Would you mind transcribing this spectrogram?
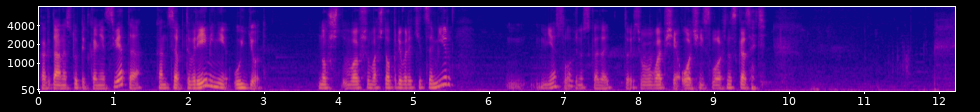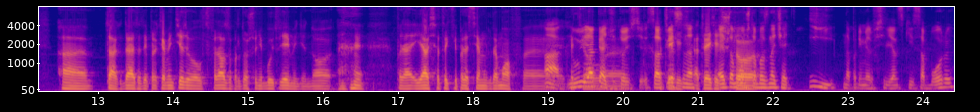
когда наступит конец света, концепт времени уйдет. Но во, во что превратится мир, Мне сложно сказать. То есть вообще очень сложно сказать. А, так, да, это ты прокомментировал фразу про то, что не будет времени, но про, я все-таки про 7 граммов. Э, а, хотел, ну и опять же, то есть, соответственно, ответить, ответить, это что... может обозначать и, например, Вселенские соборы,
